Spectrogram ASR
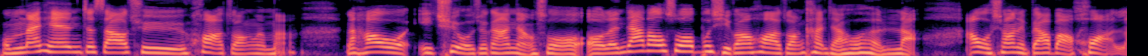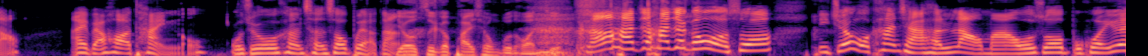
我们那天就是要去化妆了嘛。然后我一去，我就跟他讲说：“哦，人家都说不习惯化妆，看起来会很老啊。我希望你不要把我化老，啊，也不要画太浓。我觉得我 可能承受不了这样。”又是一个拍胸脯的环节。然后他就他就跟我说：“你觉得我看起来很老吗？”我说：“不会，因为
